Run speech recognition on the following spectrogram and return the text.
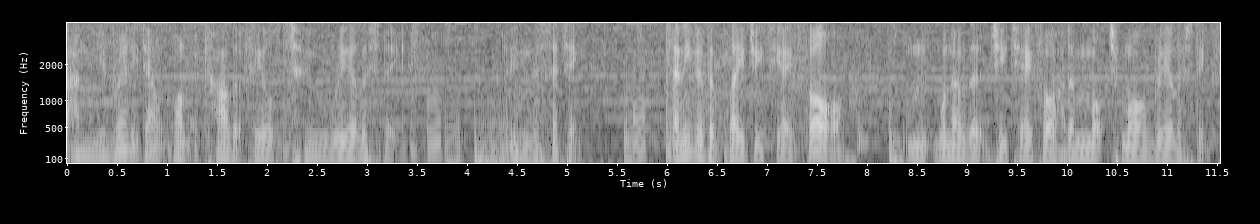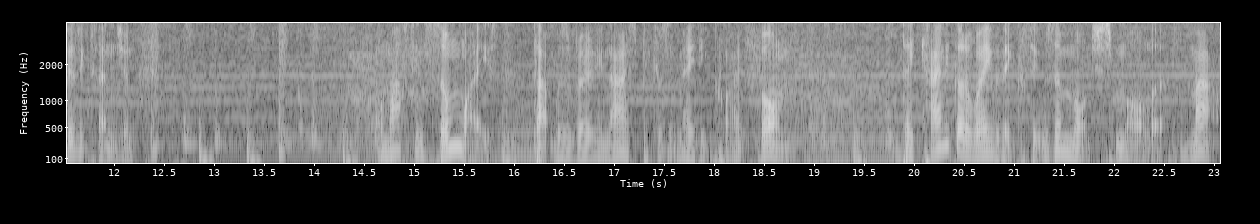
and you really don't want a car that feels too realistic in the city. And even that play GTA 4 mm, will know that GTA 4 had a much more realistic physics engine. And whilst in some ways that was really nice because it made it quite fun, they kind of got away with it because it was a much smaller map.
